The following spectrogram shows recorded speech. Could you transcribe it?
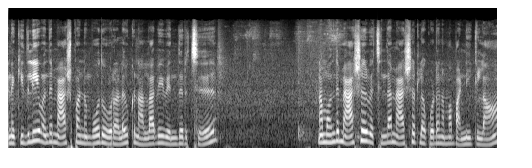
எனக்கு இதுலேயே வந்து மேஷ் பண்ணும்போது ஓரளவுக்கு நல்லாவே வெந்துருச்சு. நம்ம வந்து மேஷர் வச்சுருந்தா மேஷரில் கூட நம்ம பண்ணிக்கலாம்.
